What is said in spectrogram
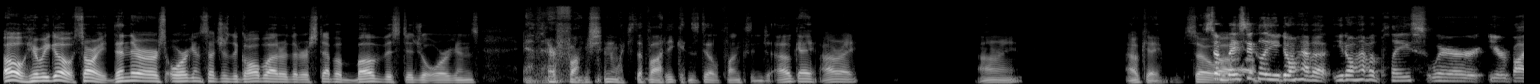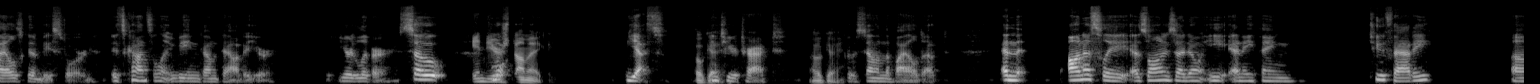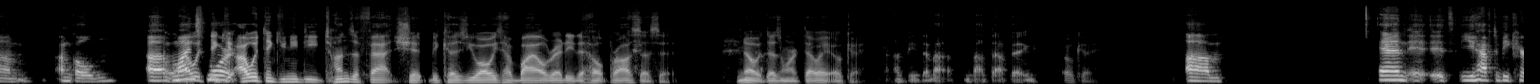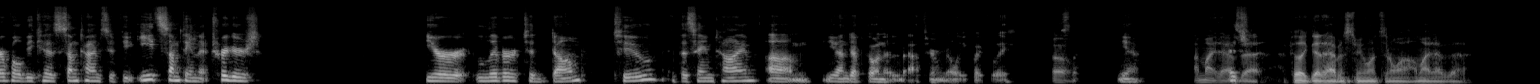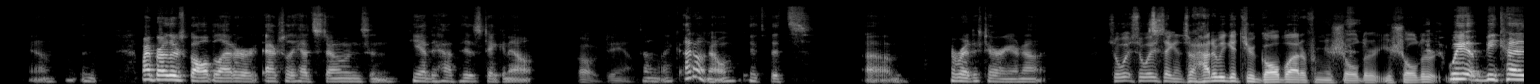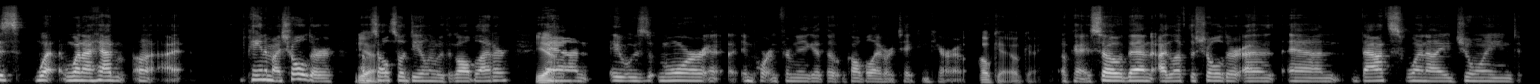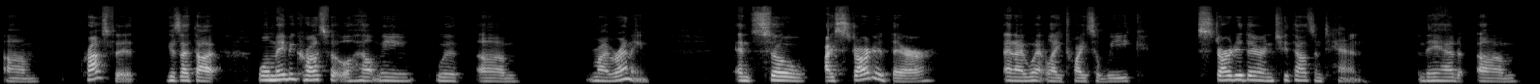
oh here we go sorry then there are organs such as the gallbladder that are a step above vestigial organs and their function which the body can still function okay all right all right okay so So, uh, basically, you don't have a you don't have a place where your bile is going to be stored. It's constantly being dumped out of your your liver. So into your well- stomach yes, okay into your tract. okay goes down the bile duct. And th- honestly, as long as I don't eat anything too fatty, um, I'm golden. Uh, Oh, I would think more. you, I would think you need to eat tons of fat shit because you always have bile ready to help process it. No, it doesn't work that way. Okay. I'd be about about that big. Okay. Um, and it, it's you have to be careful because sometimes if you eat something that triggers your liver to dump too at the same time, um, you end up going to the bathroom really quickly. Oh, yeah. I might have It's- that. Feel like that happens to me once in a while. I might have that. Yeah. And my brother's gallbladder actually had stones and he had to have his taken out. Oh, damn. So I'm like, I don't know if it's um, hereditary or not. So wait, so wait a second. So how do we get your gallbladder from your shoulder? Your shoulder? We because what when I had uh, pain in my shoulder, I was also dealing with the gallbladder, Yeah. and it was more uh, important for me to get the gallbladder taken care of. okay. Okay. Okay, so then I left the shoulder, and and that's when I joined um, CrossFit because I thought, well, maybe CrossFit will help me with um, my running, and so I started there, and I went like twice a week. Started there in 2010. They had um,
